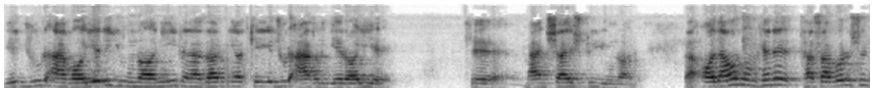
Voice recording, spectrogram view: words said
یه جور عقاید یونانی به نظر میاد که یه جور عقل گراییه که منشأش تو یونان. و آدما ممکنه تصورشون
